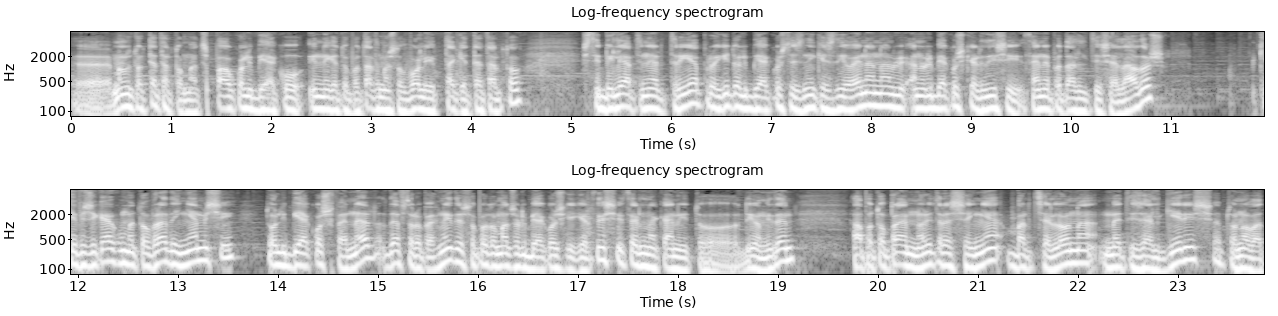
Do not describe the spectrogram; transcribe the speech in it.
ε, μάλλον το τέταρτο μάτς Πάου Ολυμπιακού είναι για το ποτάθημα στο βόλιο 7 και 4 στην πηλαία από την ΕΡ3 προηγείται ο Ολυμπιακός στις νίκες 2-1 αν ο Ολυμπιακός κερδίσει θα είναι πρωταθλητής Ελλάδος και φυσικά έχουμε το βράδυ 9.30 το Ολυμπιακός Φενέρ, δεύτερο παιχνίδι. Στο πρώτο μάτσο Ολυμπιακός είχε κερδίσει. Θέλει να κάνει το 2-0. Από το Prime νωρίτερα στις 9, Μπαρσελόνα με τη Ζαλγκύρη από το Νόβα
